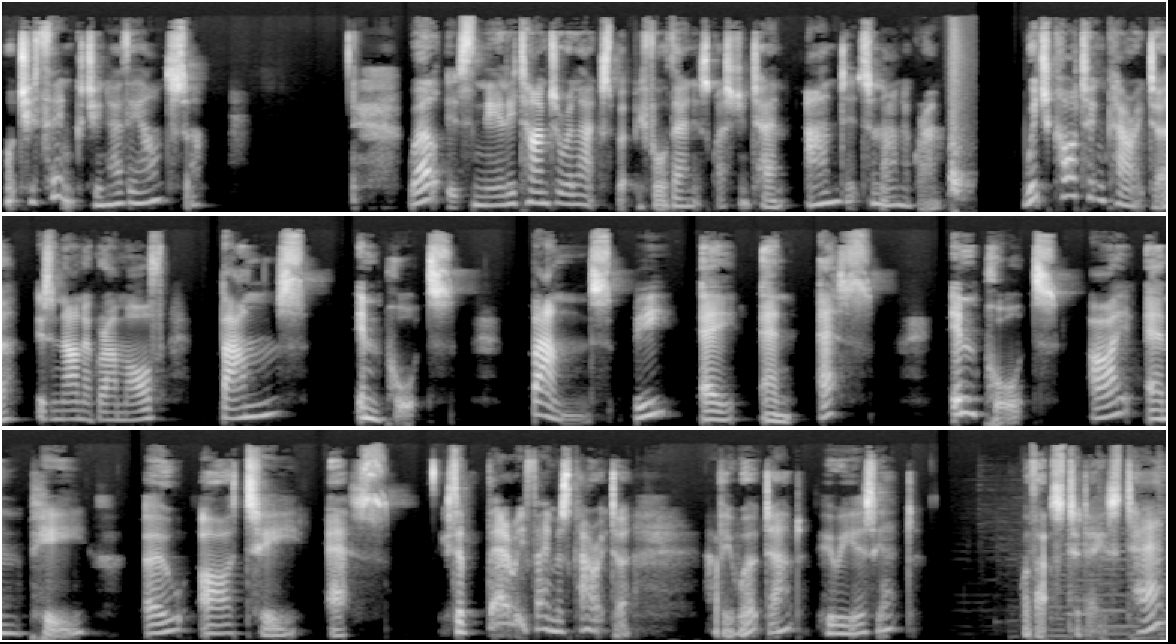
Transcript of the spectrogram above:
What do you think? Do you know the answer? Well, it's nearly time to relax, but before then, it's question 10, and it's an anagram. Which cartoon character is an anagram of Bans Imports? Bans, B A N S, Imports, I M P O R T S. He's a very famous character. Have you worked out who he is yet? Well, that's today's 10.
